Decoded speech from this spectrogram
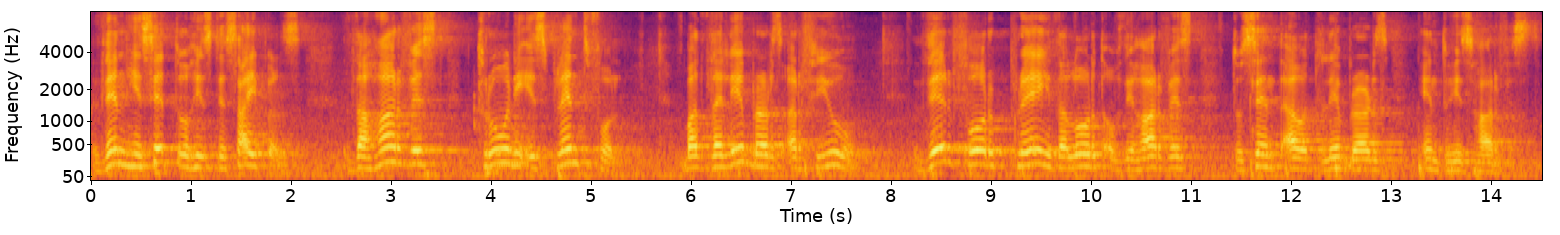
Then he said to his disciples, The harvest truly is plentiful, but the laborers are few. Therefore, pray the Lord of the harvest to send out laborers into his harvest.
